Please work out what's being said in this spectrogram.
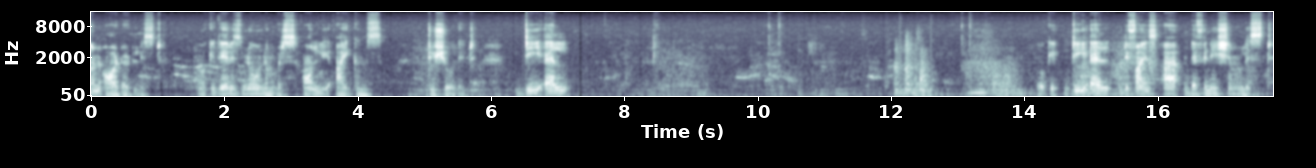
unordered list. Okay there is no numbers only icons to show that. Dl okay dl defines a definition list.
